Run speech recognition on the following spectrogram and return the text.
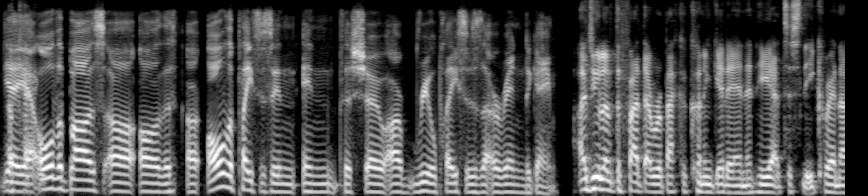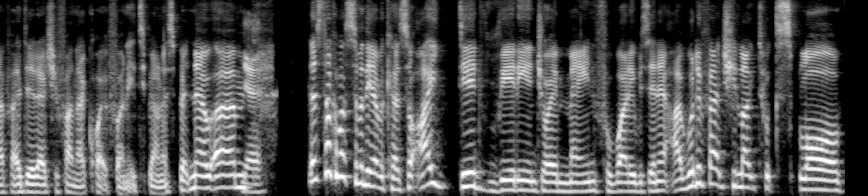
yeah yeah all the bars are, are the are, all the places in in the show are real places that are in the game I do love the fact that Rebecca couldn't get in and he had to sneak her in. I, I did actually find that quite funny, to be honest. But no, um, yeah let's talk about some of the other characters. So I did really enjoy Maine for while he was in it. I would have actually liked to explore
